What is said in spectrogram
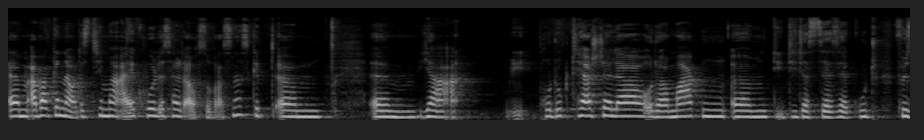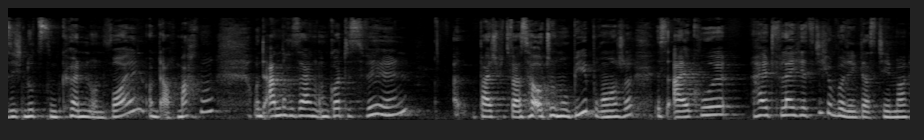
Ähm, aber genau, das Thema Alkohol ist halt auch sowas. Ne? Es gibt ähm, ähm, ja Produkthersteller oder Marken, ähm, die, die das sehr, sehr gut für sich nutzen können und wollen und auch machen. Und andere sagen, um Gottes Willen, beispielsweise Automobilbranche, ist Alkohol halt vielleicht jetzt nicht unbedingt das Thema,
